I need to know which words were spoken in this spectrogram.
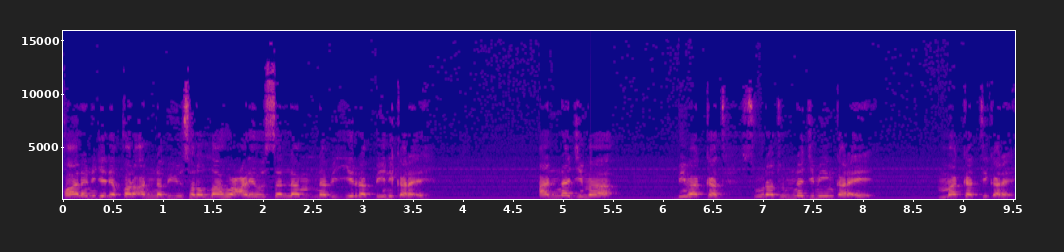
قال نجد قرأ النبي صلى الله عليه وسلم نبي ربي نقرأه. النجم بمكة سورة النجم قرأه. مكة قرأه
